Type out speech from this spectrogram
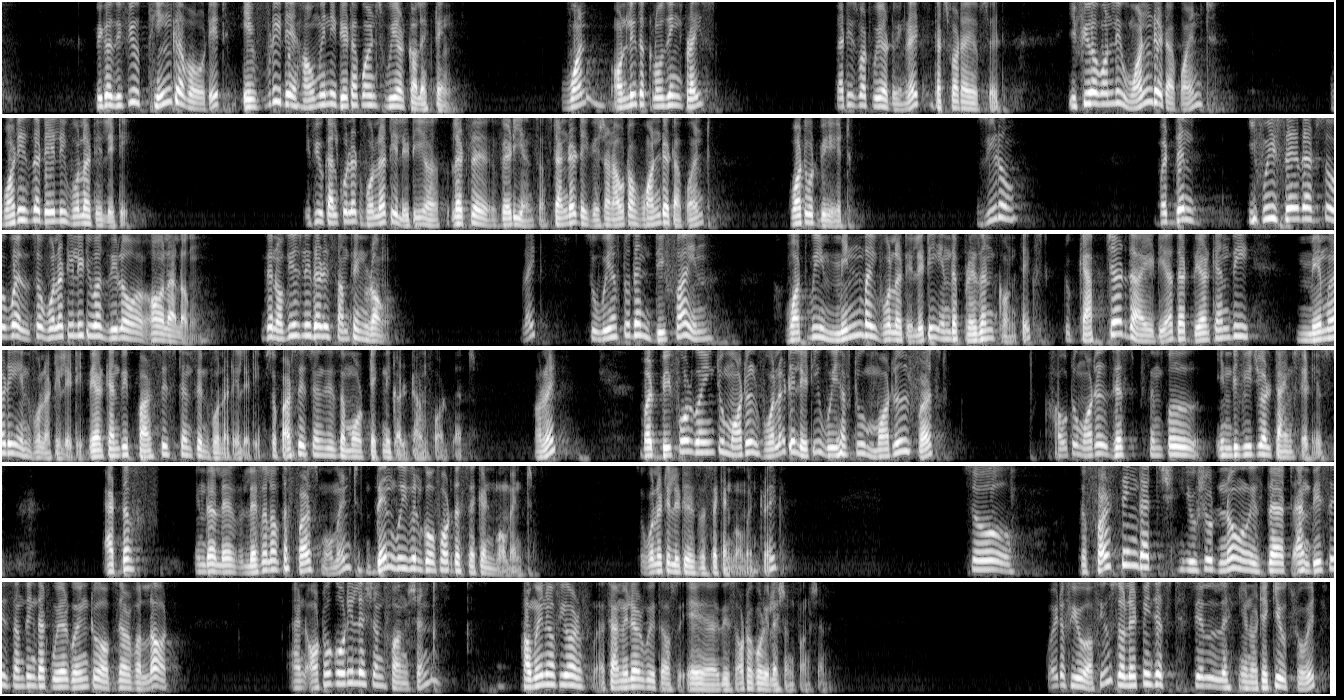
Because if you think about it, every day how many data points we are collecting? One, only the closing price. That is what we are doing, right? That's what I have said. If you have only one data point, what is the daily volatility? If you calculate volatility, or let's say variance, a standard deviation out of one data point, what would be it? Zero. But then if we say that, so well, so volatility was zero all along, then obviously there is something wrong, right? So we have to then define what we mean by volatility in the present context to capture the idea that there can be memory in volatility. There can be persistence in volatility. So persistence is the more technical term for that. All right? But before going to model volatility, we have to model first how to model just simple individual time series. At the, in the level of the first moment, then we will go for the second moment. So volatility is the second moment, right? So the first thing that you should know is that, and this is something that we are going to observe a lot, an autocorrelation function, how many of you are familiar with uh, this autocorrelation function? Quite a few of you. So let me just still you know, take you through it.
